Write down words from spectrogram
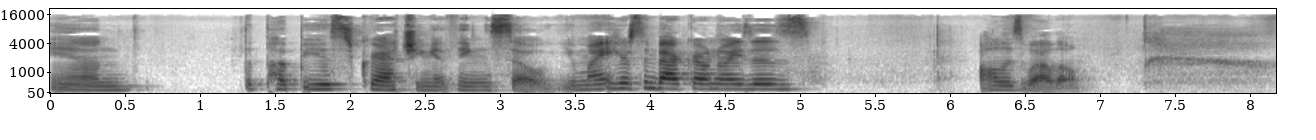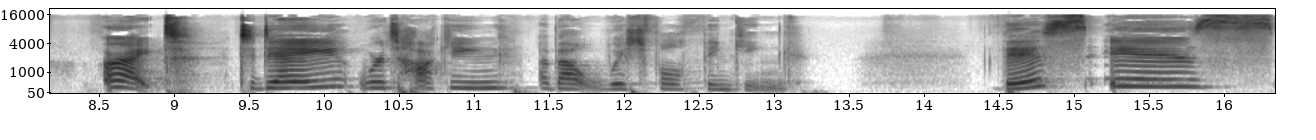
and the puppy is scratching at things, so you might hear some background noises. All is well, though. All right, today we're talking about wishful thinking. This is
